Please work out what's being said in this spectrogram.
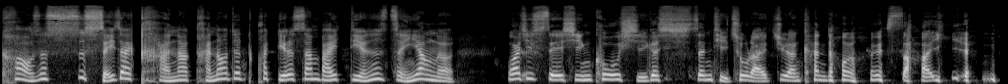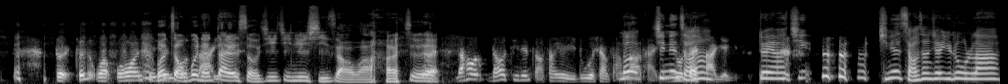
靠，这是谁在砍啊？砍到这快跌了三百点，是怎样呢？我要去谁辛苦洗一个身体出来，居然看到 傻眼。对，真的，我我完全 我总不能带着手机进去洗澡吧？是不是？然后，然后今天早上又一路向上拉抬，今天早上对啊，今今天早上就一路拉，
